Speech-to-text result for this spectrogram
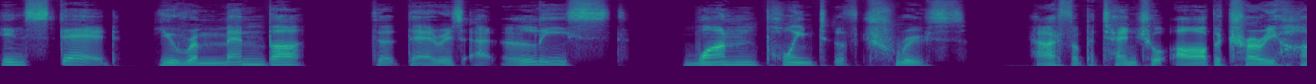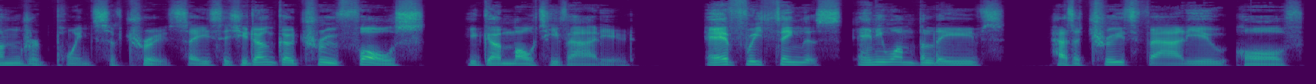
Instead, you remember that there is at least one point of truth out of a potential arbitrary 100 points of truth. So he says you don't go true false, you go multi valued. Everything that anyone believes has a truth value of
